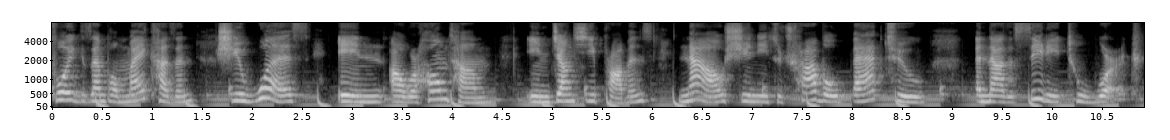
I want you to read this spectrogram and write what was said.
For example, my cousin, she was in our hometown in Jiangxi province. Now she needs to travel back to another city to work.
